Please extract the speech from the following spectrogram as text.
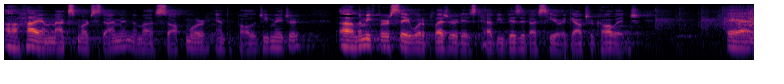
Uh, hi, I'm Max March Steinman. I'm a sophomore anthropology major. Uh, let me first say what a pleasure it is to have you visit us here at Goucher College. And,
